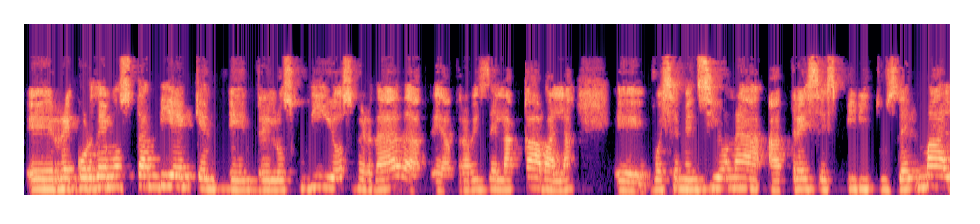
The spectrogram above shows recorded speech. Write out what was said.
Eh, recordemos también que entre los judíos, ¿verdad? A, través de la Cábala, eh, pues se menciona a tres espíritus del mal.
